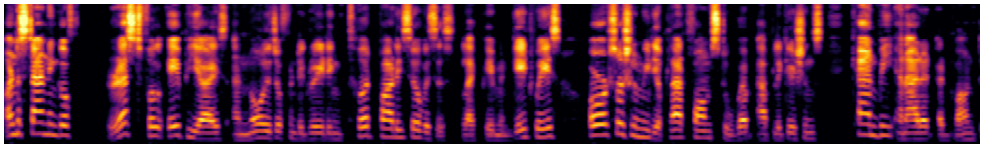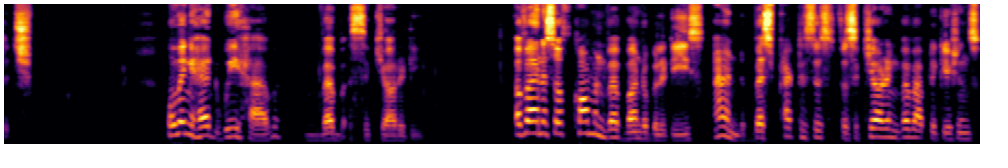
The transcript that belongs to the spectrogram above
Understanding of RESTful APIs and knowledge of integrating third-party services like payment gateways or social media platforms to web applications can be an added advantage. Moving ahead, we have web security. Awareness of common web vulnerabilities and best practices for securing web applications,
